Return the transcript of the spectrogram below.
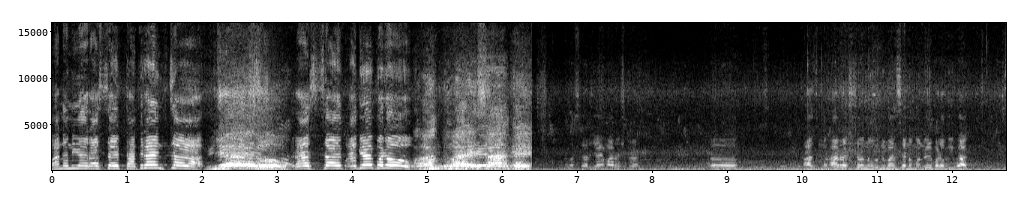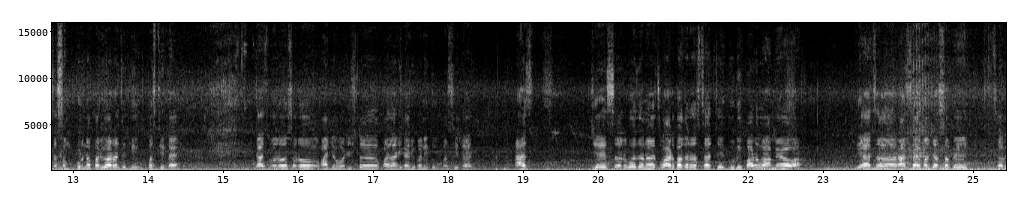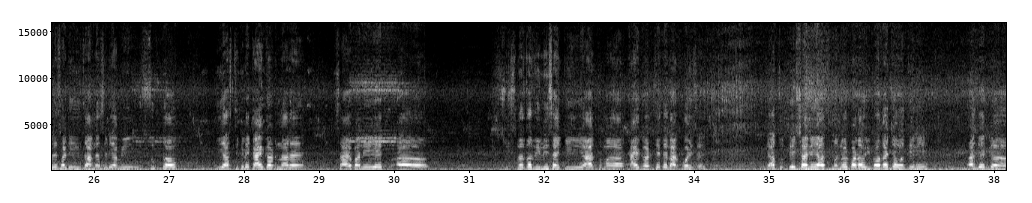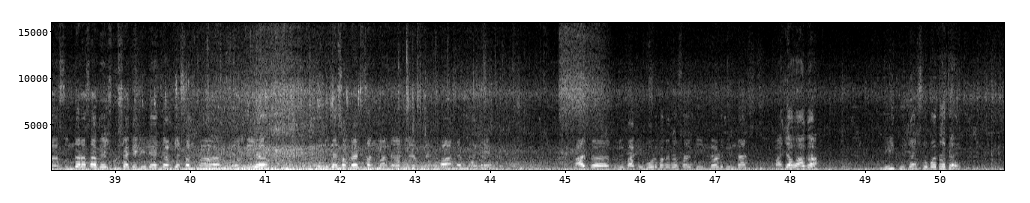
माननीय राजसाहेब ठाकरेंचा राजसाहेब आगे बढो. नमस्कार जय महाराष्ट्र. आज महाराष्ट्र नवनिर्माण सेना मंडळपाडा विभागचा संपूर्ण परिवाराची ती उपस्थित आहे. त्याचबरोबर सर्व माझे वरिष्ठ पदाधिकारी पण इथे उपस्थित आहेत. आज जे सर्वजण वाट बघत असतात ते गुढीपाडवा मेळावा ती आज राजसाहेबांच्या सभे सभेसाठी जाण्यासाठी आम्ही उत्सुक आहोत की आज तिकडे काय घडणार आहे. साहेबांनी एक सूचना तर दिलीच आहे की आज तुम्हाला काय घडते ते दाखवायचं आहे. त्याच उद्देशाने आज मंडळपाडा विभागाच्या वतीने आज एक सुंदर असा वेशभूषा केलेली आहे ते आमचे सन स्वर्गीय हृदय सम्राट सन्मान बाळासाहेब ठाकरे. आज तुम्ही पाठी बोर्ड बघत असाल की लढ बिंदास माझ्या वागा मी तुझ्यासोबतच आहे.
